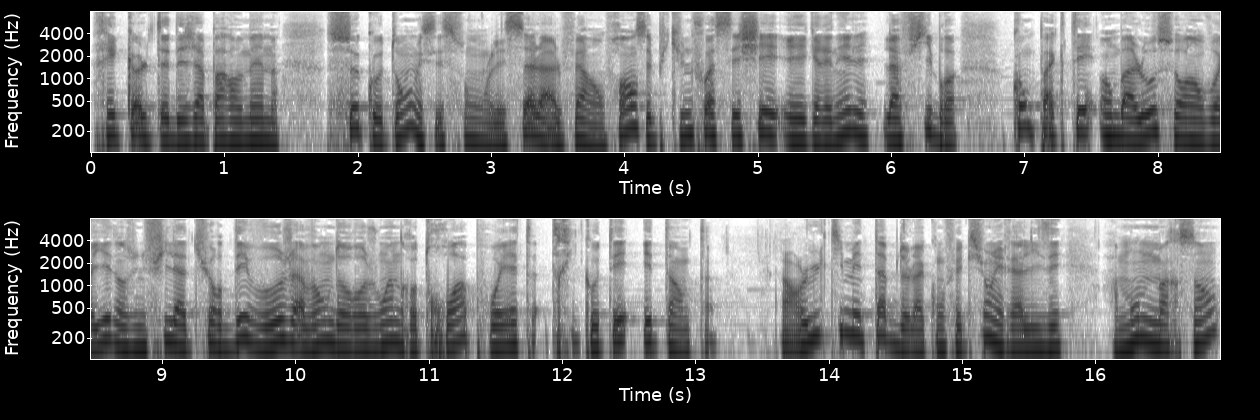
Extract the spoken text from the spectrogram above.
récoltent déjà par eux-mêmes ce coton et ce sont les seuls à le faire en France et puis qu'une fois séché et égrené, la fibre compactée en ballot sera envoyée dans une filature des Vosges avant de rejoindre Troyes pour y être tricotée et teinte. Alors l'ultime étape de la confection est réalisée à Mont-de-Marsan,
